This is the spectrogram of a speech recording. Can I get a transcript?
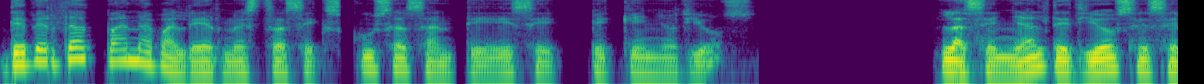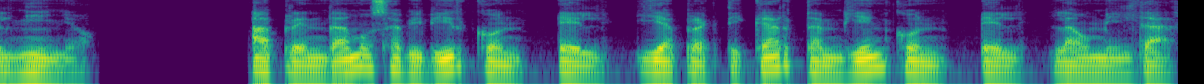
¿De verdad van a valer nuestras excusas ante ese pequeño Dios? La señal de Dios es el niño. Aprendamos a vivir con Él y a practicar también con Él la humildad.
